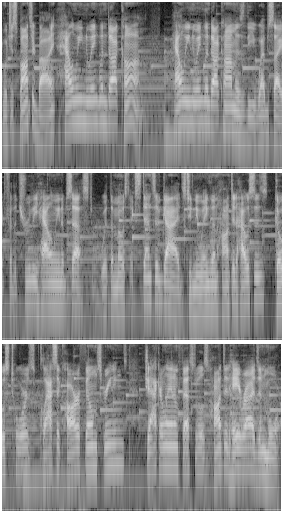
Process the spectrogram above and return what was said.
which is sponsored by HalloweenNewEngland.com. HalloweenNewEngland.com is the website for the truly Halloween obsessed, with the most extensive guides to New England haunted houses, ghost tours, classic horror film screenings, jack o' lantern festivals, haunted hay rides, and more.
